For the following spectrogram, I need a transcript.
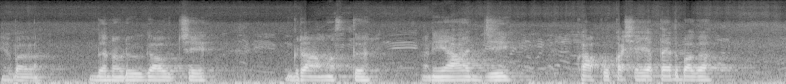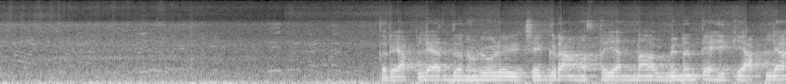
हे बघा धनवडी गावचे ग्रामस्थ आणि आजी काकू कशा येत आहेत बघा. तरी आपल्या धनवडीचे ग्रामस्थ यांना विनंती आहे की आपल्या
